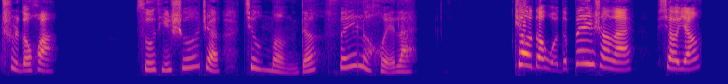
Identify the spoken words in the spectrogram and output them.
持的话，苏提说着就猛地飞了回来，跳到我的背上来，小羊，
